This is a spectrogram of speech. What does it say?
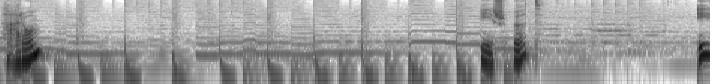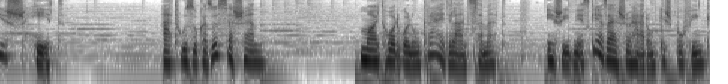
Három, és öt, és hét. Áthúzzuk az összesen, majd horgolunk rá egy láncszemet. És így néz ki az első három kis pufink.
